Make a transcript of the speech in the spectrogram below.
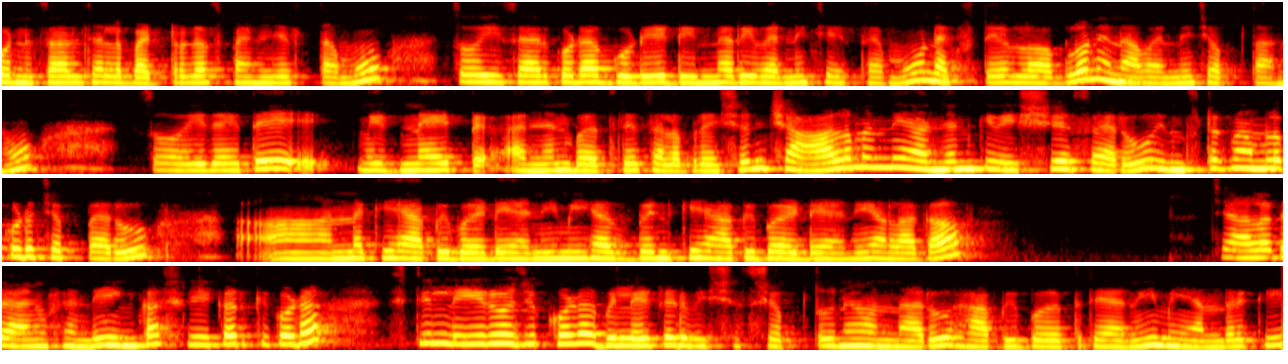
కొన్నిసార్లు చాలా బెటర్గా స్పెండ్ చేస్తాము. సో ఈసారి కూడా గుడి డిన్నర్ ఇవన్నీ చేసాము. నెక్స్ట్ డే వ్లాగ్లో నేను అవన్నీ చెప్తాను. సో ఇదైతే మిడ్ నైట్ అంజన్ బర్త్డే సెలబ్రేషన్. చాలామంది అంజన్కి విష్ చేశారు. ఇన్స్టాగ్రామ్లో కూడా చెప్పారు. అన్నకి హ్యాపీ బర్త్డే అని మీ హస్బెండ్కి హ్యాపీ బర్త్డే అని అలాగా చాలా థ్యాంక్స్ అండి. ఇంకా శ్రీకర్కి కూడా స్టిల్ ఈ రోజుకి కూడా బిలేటెడ్ విషెస్ చెప్తూనే ఉన్నారు హ్యాపీ బర్త్డే అని. మీ అందరికీ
